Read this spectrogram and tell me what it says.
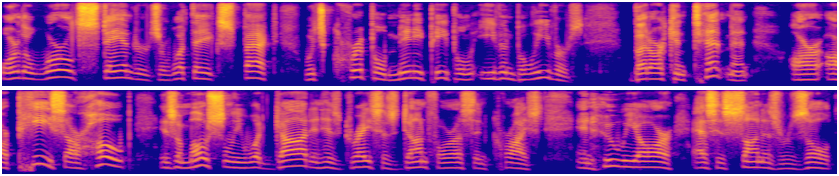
or the world's standards or what they expect, which cripple many people, even believers. But our contentment, our, our peace, our hope is emotionally what God and His grace has done for us in Christ and who we are as His Son as a result,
